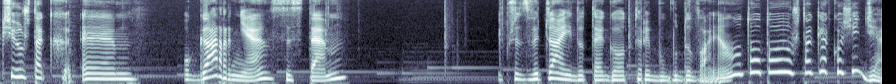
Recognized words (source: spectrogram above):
Jak się już tak em, ogarnie system i przyzwyczai do tego trybu budowania, no to to już tak jakoś idzie.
